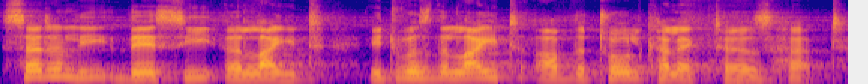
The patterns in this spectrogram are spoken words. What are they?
Suddenly, they see a light. It was the light of the toll collector's hut.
